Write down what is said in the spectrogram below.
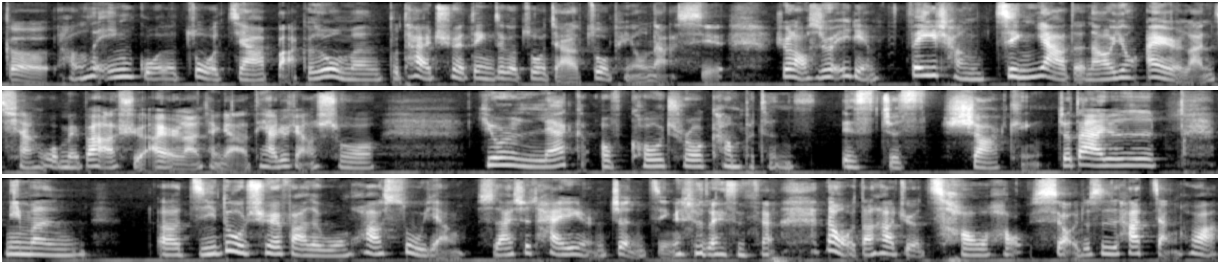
个好像是英国的作家吧，可是我们不太确定这个作家的作品有哪些。就老师就一脸非常惊讶的，然后用爱尔兰腔，我没办法学爱尔兰腔给他听，他就讲说。Your lack of cultural competence is just shocking。就大概就是你们 呃极度缺乏的文化素养，实在是太令人震惊，就类似这样。那我当下觉得超好笑，就是他讲话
